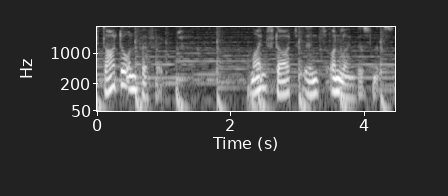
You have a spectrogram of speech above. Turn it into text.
Starte unperfekt. Mein Start ins Online-Business.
